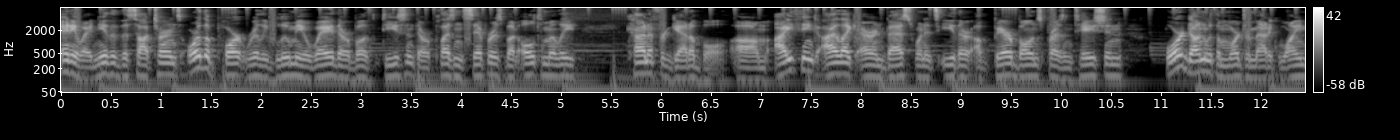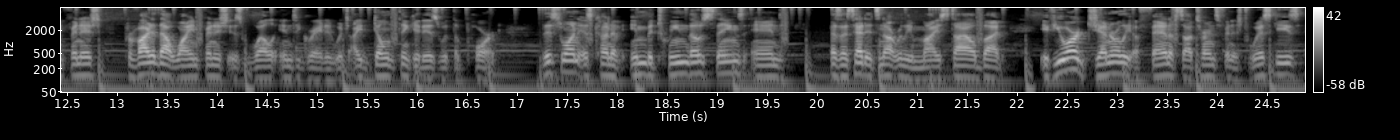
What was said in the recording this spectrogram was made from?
Anyway, neither the Sauternes or the port really blew me away. They were both decent, they were pleasant sippers, but ultimately kind of forgettable. Um, I think I like Arran best when it's either a bare bones presentation or done with a more dramatic wine finish, provided that wine finish is well integrated, which I don't think it is with the port. This one is kind of in between those things, and as I said, it's not really my style, but if you are generally a fan of Sauternes finished whiskeys,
